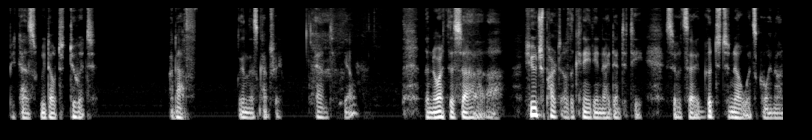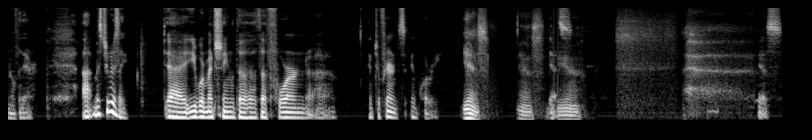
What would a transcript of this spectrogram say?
because we don't do it enough in this country. And yeah, the North is a, a huge part of the Canadian identity. So it's uh, good to know what's going on over there. Uh, Mr. Grizzly, uh, you were mentioning the the foreign uh, interference inquiry. Yes. Yes. Yes. Yeah. Yes.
